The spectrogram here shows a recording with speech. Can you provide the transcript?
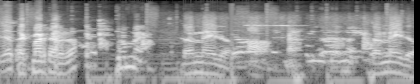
ಇದು ಕಟ್ ಮಾಡ್ತಾ ಇರೋದು? ದೊಮ್ಮೆ ಇದು. ಹಾ. ದೊಮ್ಮೆ ಇದು.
